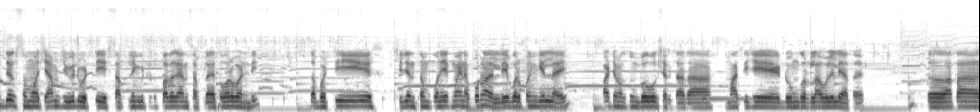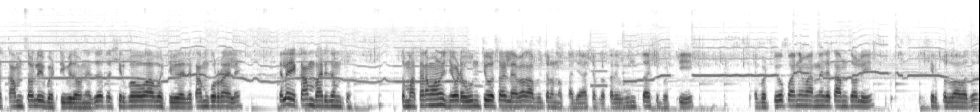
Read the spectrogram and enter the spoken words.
उद्योग समूहाची आमची वीट भट्टी स्टापलिंग वीट उत्पादक आणि सप्लाय वरभंडी तर भट्टी सीजन संपून एक महिना पूर्ण झाला लेबर पण गेलेला आहे. पाठीमाग तुम्ही बघू शकता आता मातीचे डोंगर लावलेले आता. तर आता काम चालू आहे भट्टी भिजवण्याचं. तर शिरबाबा भट्टी भिजायचं काम करून राहिलं. त्याला हे काम भारी जमतो. तर म्हातारा माणूस एवढा उंचीवर चढला आहे बघा मित्रांनो खाली अशा प्रकारे उंच अशी भट्टी. त्या भट्टीवर पाणी मारण्याचं काम चालू आहे शिरपत बाबाचं.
